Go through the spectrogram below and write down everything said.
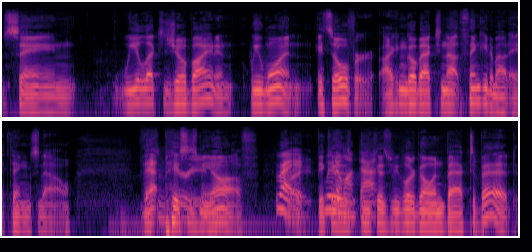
saying we elected Joe Biden, we won, it's over. I can go back to not thinking about it- things now. That pisses me off. Right. Right. we because don't want that. because people are going back to bed.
